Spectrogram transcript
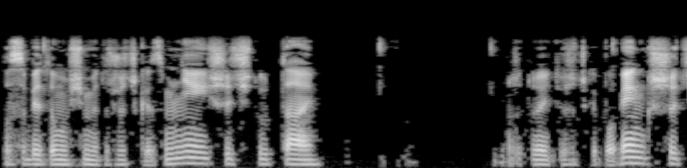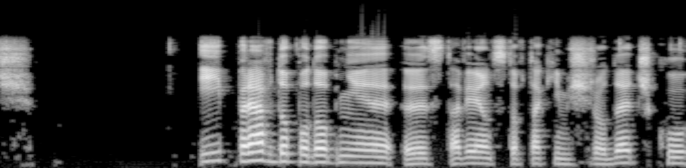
to sobie to musimy troszeczkę zmniejszyć tutaj. Może tutaj troszeczkę powiększyć. I prawdopodobnie y, stawiając to w takim środeczku,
